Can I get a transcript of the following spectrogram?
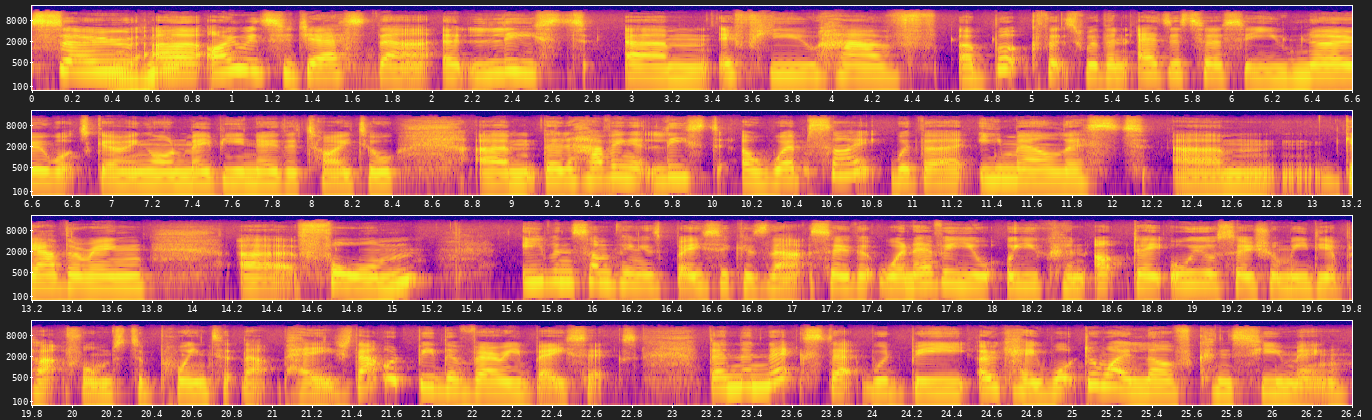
so mm-hmm. uh, I would suggest that at least um, if you have a book that's with an editor, so you know what's going on, maybe you know the title, um, then having at least a website with an email list um, gathering uh, form even something as basic as that so that whenever you you can update all your social media platforms to point at that page. That would be the very basics. Then the next step would be okay what do i love consuming?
